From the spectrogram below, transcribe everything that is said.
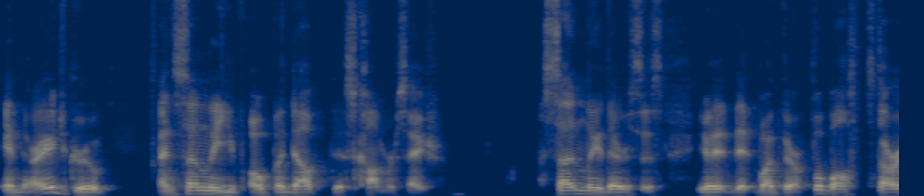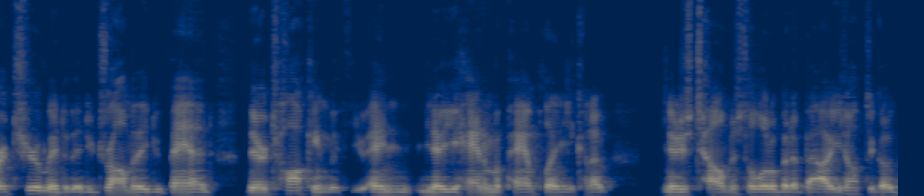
in their age group, and suddenly you've opened up this conversation suddenly there's this you know whether they're a football star a cheerleader they do drama they do band they're talking with you and you know you hand them a pamphlet and you kind of you know just tell them just a little bit about you don't have to go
